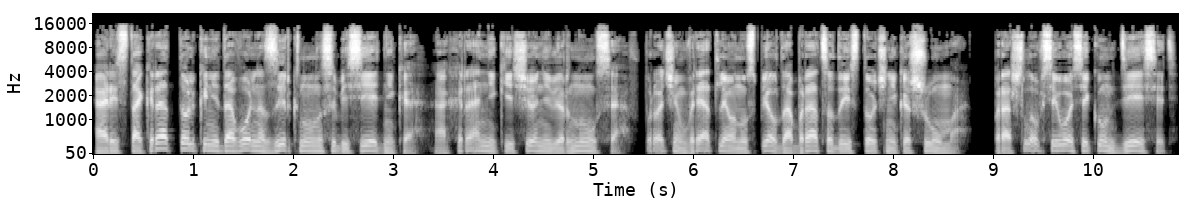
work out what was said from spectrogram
Аристократ только недовольно зыркнул на собеседника. Охранник еще не вернулся. Впрочем, вряд ли он успел добраться до источника шума. Прошло всего секунд десять.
